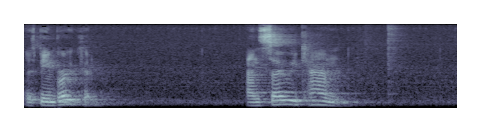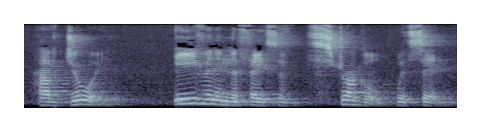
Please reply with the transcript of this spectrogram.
has been broken. And so we can have joy, even in the face of struggle with sin.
